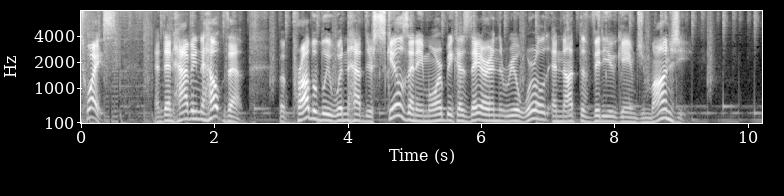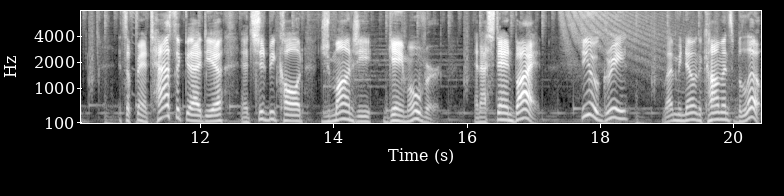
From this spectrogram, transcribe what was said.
Twice. And then having to help them but probably wouldn't have their skills anymore because they are in the real world and not the video game Jumanji. It's a fantastic idea and it should be called Jumanji Game Over. And I stand by it. If you agree, let me know in the comments below.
